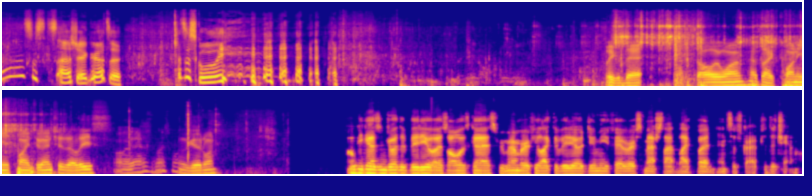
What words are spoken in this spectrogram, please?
Oh, That's a, that's not a shaker. That's a that's a schoolie. Look at that. Solid one. That's like 20, 22 inches at least. Oh yeah, that's a nice one. That's a good one. Hope you guys enjoyed the video. As always, guys, remember if you like the video, do me a favor, smash that like button and subscribe to the channel.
